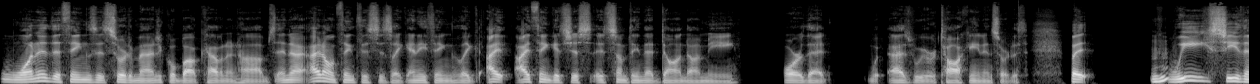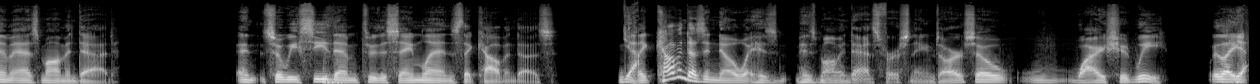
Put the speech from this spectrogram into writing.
one of the things that's sort of magical about Calvin and Hobbes, and I, I don't think this is like anything like I, I think it's just it's something that dawned on me, or that w- as we were talking and sort of, but Mhm. we see them as mom and dad, and so we see Mhm. them through the same lens that Calvin does. yeah. Like Calvin doesn't know what his his mom and dad's first names are, so why should we? Like, Yeah.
